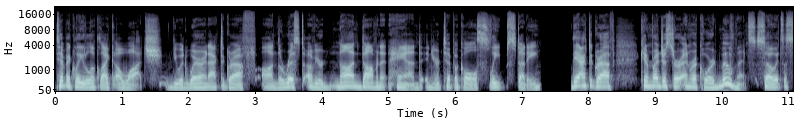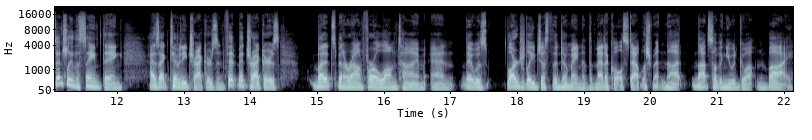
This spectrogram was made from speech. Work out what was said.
typically look like a watch. You would wear an actigraph on the wrist of your non dominant hand in your typical sleep study. The actigraph can register and record movements, so it's essentially the same thing as activity trackers and Fitbit trackers, but it's been around for a long time and it was largely just the domain of the medical establishment, not, not something you would go out and buy.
